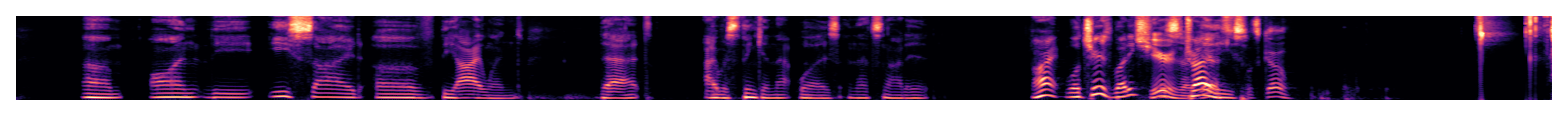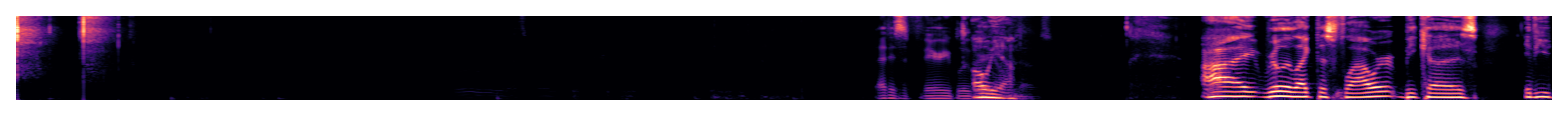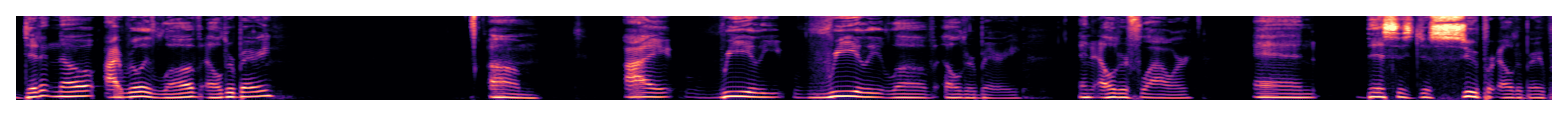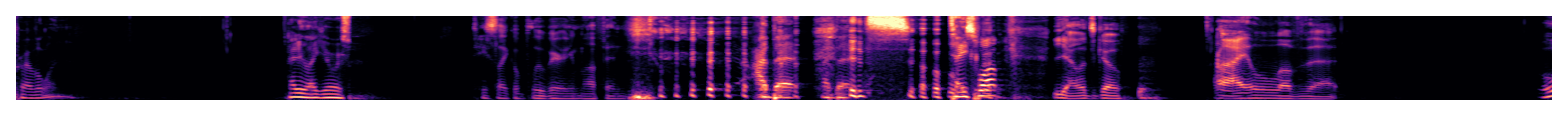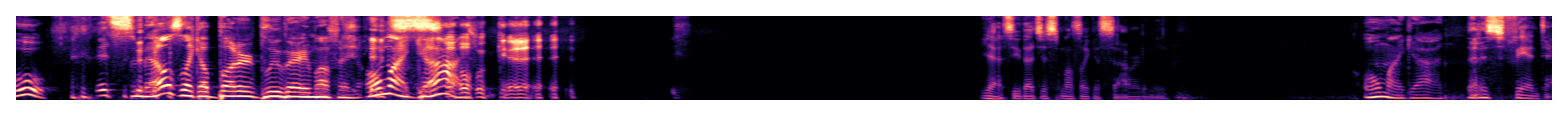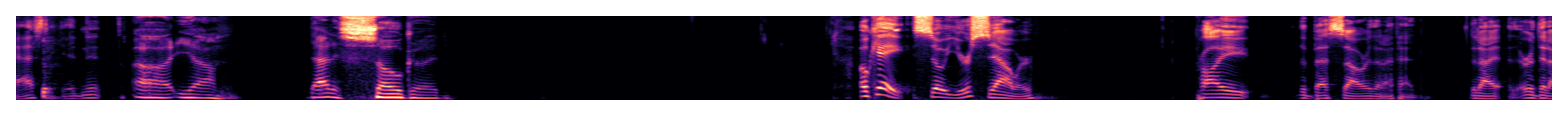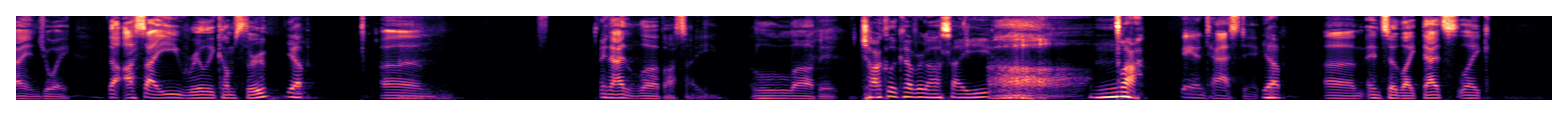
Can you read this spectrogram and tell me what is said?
um, on the east side of the island. That I was thinking that was, and that's not it. All right, well, cheers, buddy. Cheers. Let's I try guess. these. Let's go. Ooh, that's very blueberry. That is very blueberry. Oh, on yeah. I really like this flower because if you didn't know, I really love elderberry. Um, I really, really love elderberry and elderflower, and this is just super elderberry prevalent. How do you like yours? Tastes like a blueberry muffin. I bet. I bet. it's so Taste swap. Yeah, let's go. I love that. Ooh, it smells like a buttered blueberry muffin. Oh my god! So good. Yeah, see, that just smells like a sour to me. Oh my god! That is fantastic, isn't it? Uh, yeah, that is so good. Okay, so your sour, probably the best sour that I've had, that I or that I enjoy. The acai really comes through, Yep. um, and I love acai. Love it. Chocolate covered acai. Oh, Mwah. fantastic. Yep. Um, and so like that's like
